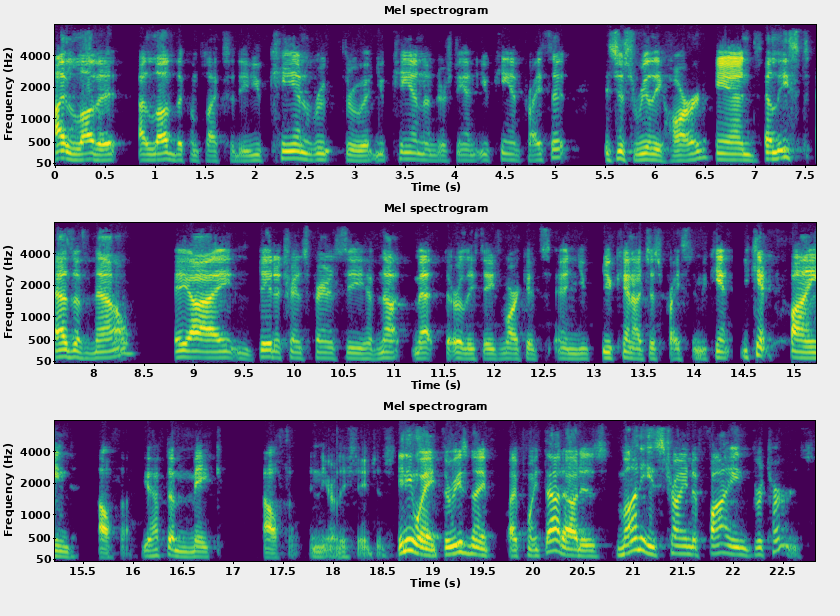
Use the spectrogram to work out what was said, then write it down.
I love it. I love the complexity. You can root through it. You can understand it. You can price it. It's just really hard. And at least as of now, AI and data transparency have not met the early stage markets and you, you cannot just price them. You can't you can't find alpha. You have to make alpha in the early stages. Anyway, the reason I, I point that out is money is trying to find returns.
